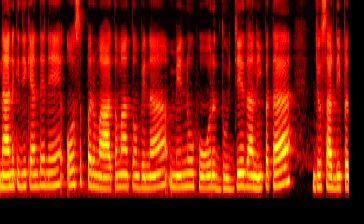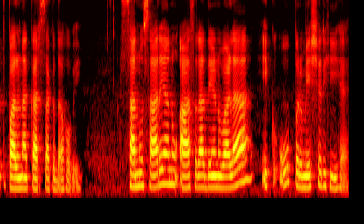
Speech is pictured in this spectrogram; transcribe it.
ਨਾਨਕ ਜੀ ਕਹਿੰਦੇ ਨੇ, ਉਸ ਪਰਮਾਤਮਾ ਤੋਂ ਬਿਨਾ ਮੈਨੂੰ ਹੋਰ ਦੂਜੇ ਦਾ ਨਹੀਂ ਪਤਾ ਜੋ ਸਾਡੀ ਪ੍ਰਤਪਾਲਨਾ ਕਰ ਸਕਦਾ ਹੋਵੇ। ਸਾਨੂੰ ਸਾਰਿਆਂ ਨੂੰ ਆਸਰਾ ਦੇਣ ਵਾਲਾ ਇੱਕ ਉਹ ਪਰਮੇਸ਼ਰ ਹੀ ਹੈ।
